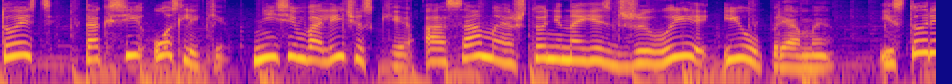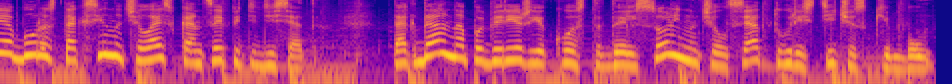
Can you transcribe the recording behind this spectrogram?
То есть такси-ослики. Не символические, а самые, что ни на есть живые и упрямые. История бурос-такси началась в конце 50-х. Тогда на побережье Коста-дель-Соль начался туристический бум.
